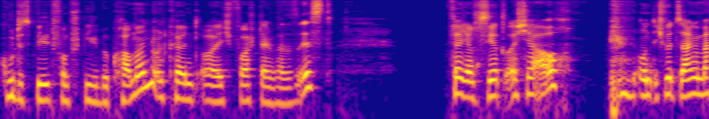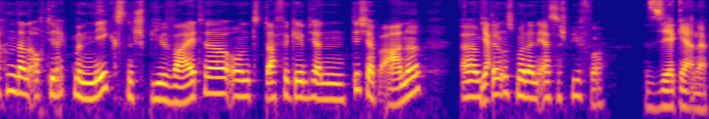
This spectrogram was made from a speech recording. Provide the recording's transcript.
gutes Bild vom Spiel bekommen und könnt euch vorstellen, was es ist. Vielleicht interessiert es euch ja auch. Und ich würde sagen, wir machen dann auch direkt mit dem nächsten Spiel weiter und dafür gebe ich an dich ab, Arne. Ähm, ja. Stell uns mal dein erstes Spiel vor. Sehr gerne.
